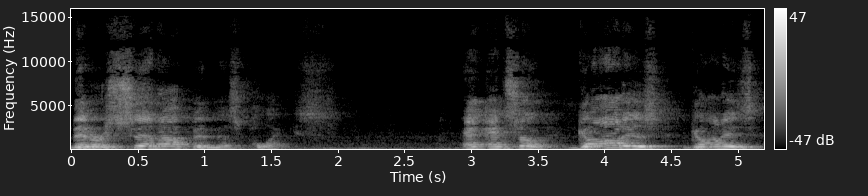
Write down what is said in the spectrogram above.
that are sent up in this place. And, and so God is God is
